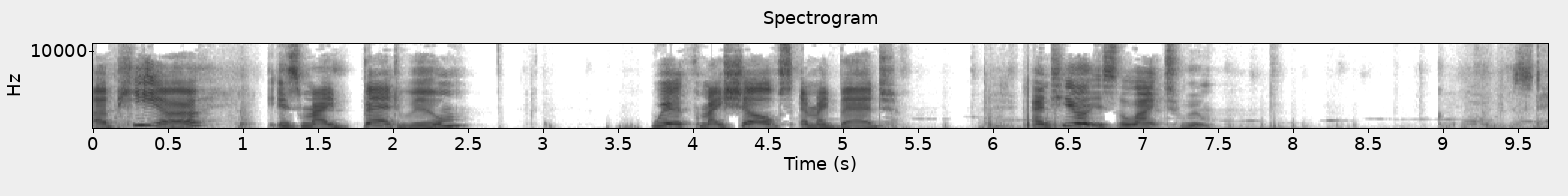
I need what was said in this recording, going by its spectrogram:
Up here is my bedroom with my shelves and my bed. And here is the light room. Stay.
